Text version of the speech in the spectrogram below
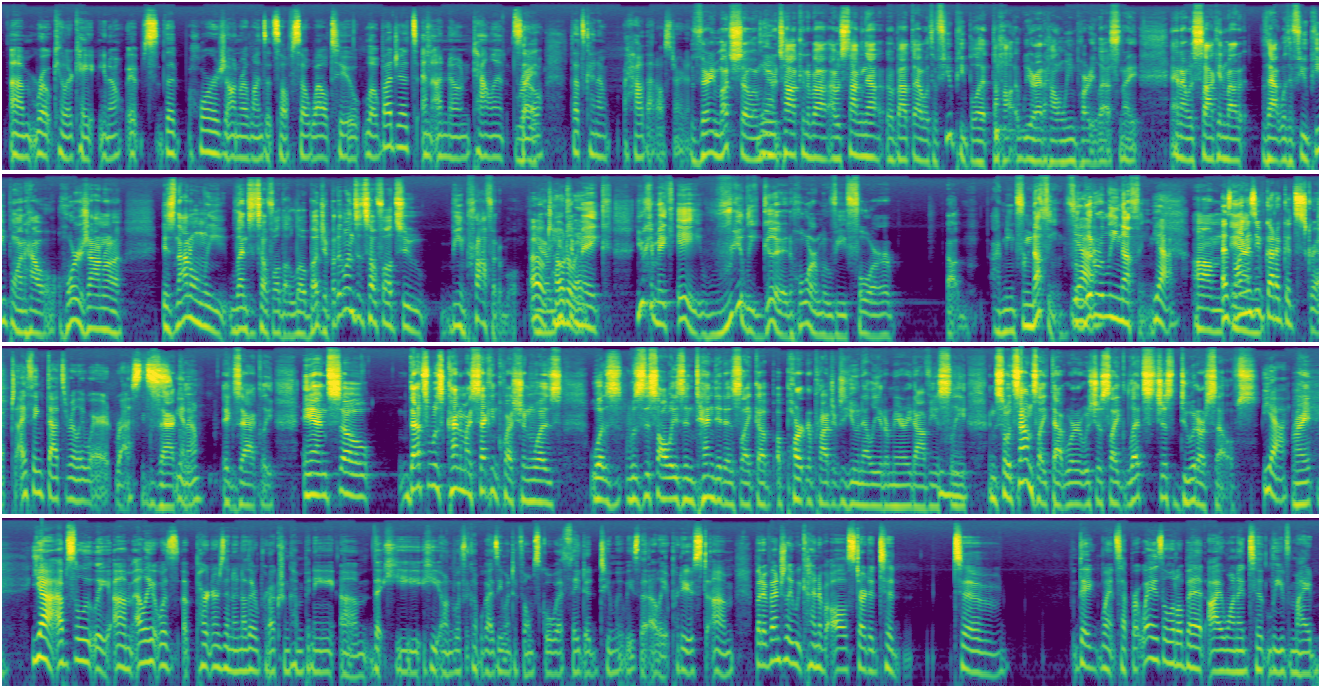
um, wrote Killer Kate. You know, it's the horror genre lends itself so well to low budgets and unknown talent. So Right. that's kind of how that all started. Very much so, and we were talking about. I was talking that, about that with a few people at the. We were at a Halloween party last night, and I was talking about that with a few people and how horror genre is not only lends itself well to low budget, but it lends itself well to being profitable. Oh, You totally. can make you can make a really good horror movie for. Um, I mean, for nothing, for Yeah. literally nothing. Yeah. Um, As long as you've got a good script, I think that's really where it rests. Exactly. You know. Exactly. And so that's was kind of my second question was was was this always intended as like a, a partner project? You and Elliot are married, obviously, Mm-hmm. and so it sounds like that where it was just like let's just do it ourselves, Yeah. right? Yeah, absolutely. Um, Elliot was uh, partners in another production company um, that he he owned with a couple guys he went to film school with. They did two movies that Elliot produced. Um, but eventually, we kind of all started to to they went separate ways a little bit. I wanted to leave my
